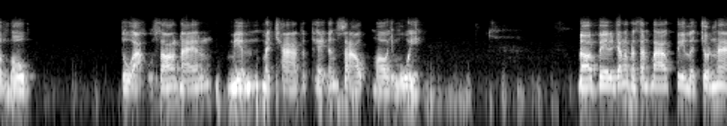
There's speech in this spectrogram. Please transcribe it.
លំបោកតួអកុសលដែល មានមច្ឆាទិដ្ឋិនឹងស្រោបមកជាមួយ ដល់ពេលអញ្ចឹងប្រសិនបើពេលជនណា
